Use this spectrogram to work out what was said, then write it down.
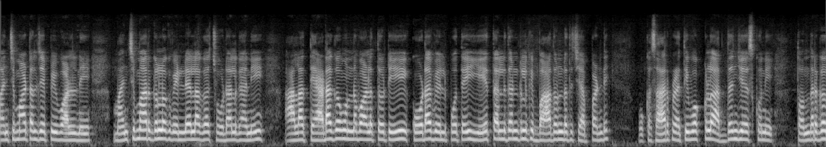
మంచి మాటలు చెప్పి వాళ్ళని మంచి మార్గంలోకి వెళ్ళేలాగా చూడాలి కానీ అలా తేడాగా ఉన్న వాళ్ళతోటి కూడా వెళ్ళిపోతే ఏ తల్లిదండ్రులకి బాధ ఉండదు చెప్పండి. ఒకసారి ప్రతి ఒక్కరు అర్థం చేసుకొని తొందరగా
